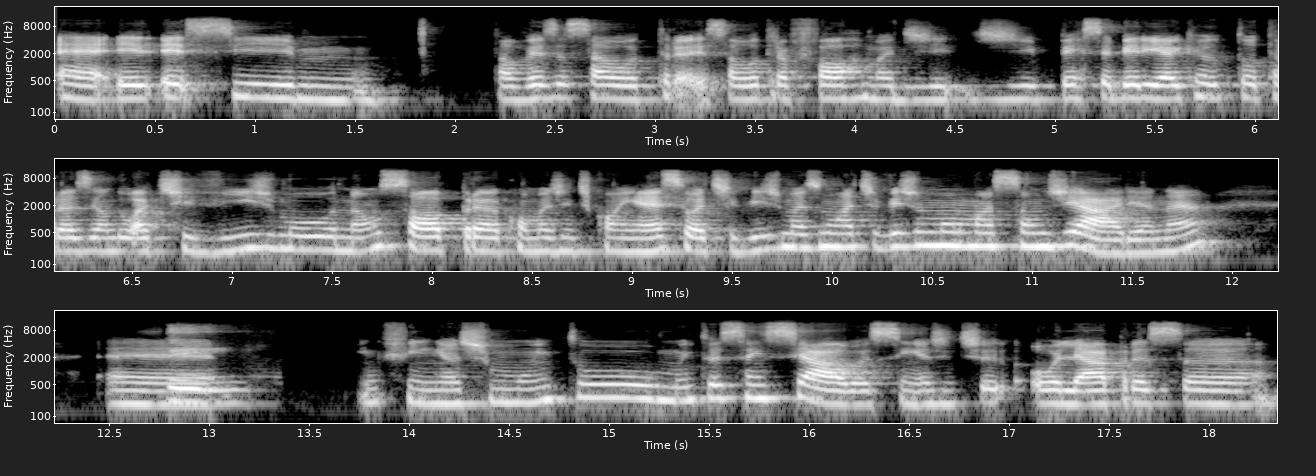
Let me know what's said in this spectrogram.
é, esse talvez essa outra essa outra forma de, de perceber e aí que eu estou trazendo o ativismo não só para como a gente conhece o ativismo, mas um ativismo numa ação diária, né? É, Sim enfim, acho muito muito essencial assim a gente olhar para essa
